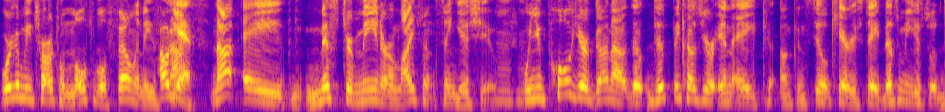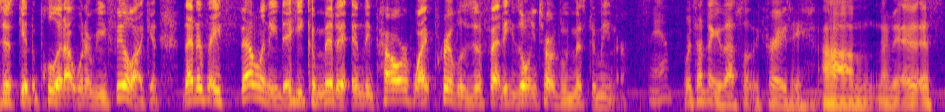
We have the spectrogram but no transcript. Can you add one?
we're gonna be charged with multiple felonies. Oh, not, yes. not a misdemeanor licensing issue. When you pull your gun out, just because you're in a concealed carry state doesn't mean you just- just get to pull it out whenever you feel like it. That is a felony that he committed, and the power of white privilege is the fact that he's only charged with misdemeanor. Yeah. Which I think is absolutely crazy. Um, I mean, it's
